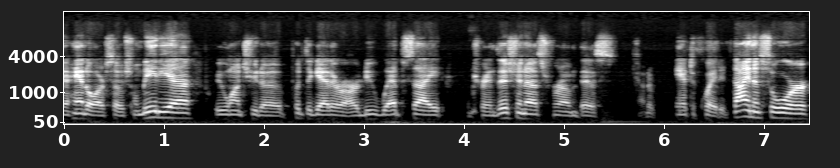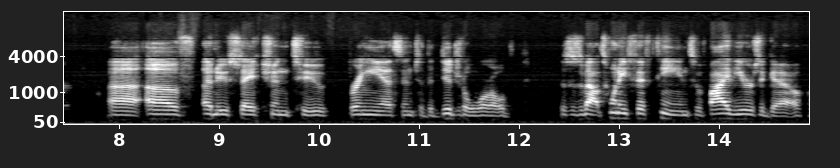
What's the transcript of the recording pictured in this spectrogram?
know handle our social media. We want you to put together our new website and transition us from this kind of antiquated dinosaur." Uh, of a new station to bringing us into the digital world. This was about 2015, so five years ago.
